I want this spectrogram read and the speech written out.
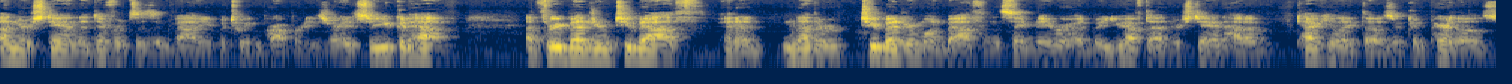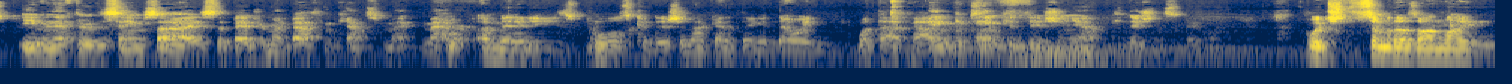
understand the differences in value between properties, right? So you could have a three bedroom, two bath, and another two bedroom, one bath in the same neighborhood, but you have to understand how to calculate those and compare those Even if they're the same size, the bedroom and bathroom counts matter. amenities, pools, condition, that kind of thing, and knowing what that value And, looks and like. condition, yeah, condition's a big one. Which some of those online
